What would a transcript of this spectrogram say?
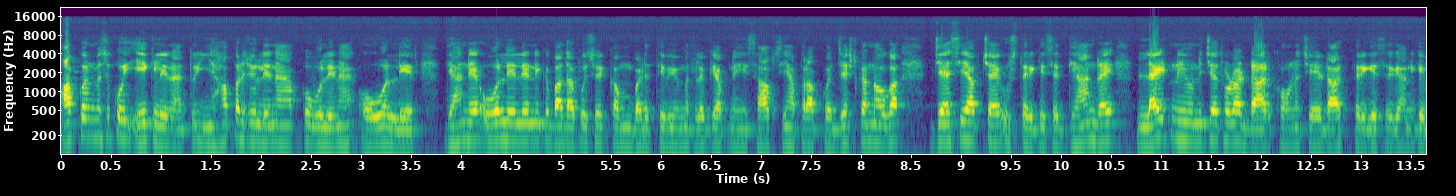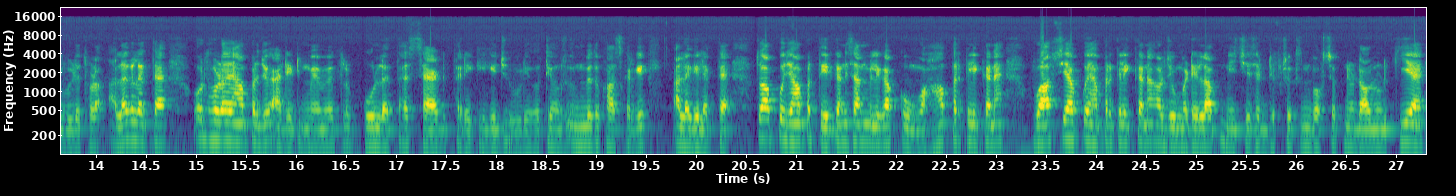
आपको इनमें से कोई एक लेना है तो यहाँ पर जो लेना है आपको वो लेना है ओवर लेयर ध्यान रहे ओवर ले लेने के बाद आपको इसे कम बढ़ते हुए मतलब कि अपने हिसाब से यहाँ पर आपको एडजस्ट करना होगा। जैसे आप चाहे उस तरीके से ध्यान रहे लाइट नहीं होनी चाहिए, थोड़ा डार्क होना चाहिए। डार्क तरीके से यानी कि वीडियो थोड़ा अलग लगता है और थोड़ा यहाँ पर जो एडिटिंग में मतलब कूल लगता है सैड तरीके की जो वीडियो होती है उनमें तो खास करके अलग ही लगता है। तो आपको जहाँ पर तीर का निशान मिलेगा, आपको वहाँ पर क्लिक करना है। वापसी आपको यहाँ पर क्लिक करना है और जो मटेरियल आप नीचे से डिस्क्रिप्शन बॉक्स से अपने डाउनलोड किया है,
